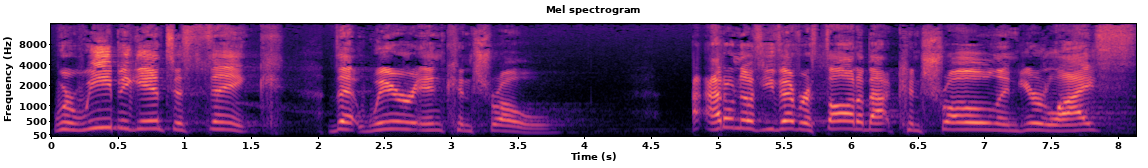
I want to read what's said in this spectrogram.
where we begin to think that we're in control. I don't know if you've ever thought about control in your life,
